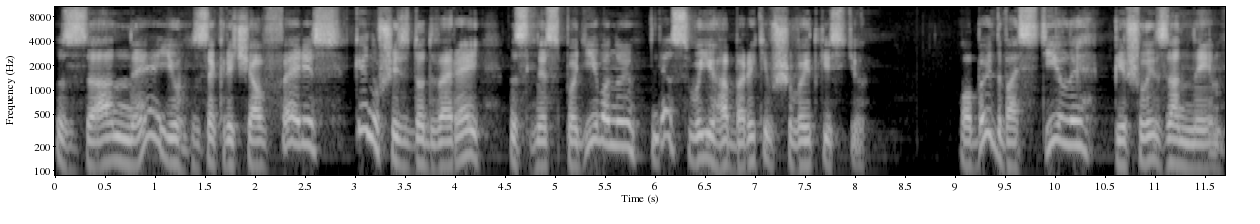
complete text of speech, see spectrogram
За нею, закричав Ферріс, кинувшись до дверей з несподіваною для своїх габаритів швидкістю. Обидва стіли пішли за ним.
